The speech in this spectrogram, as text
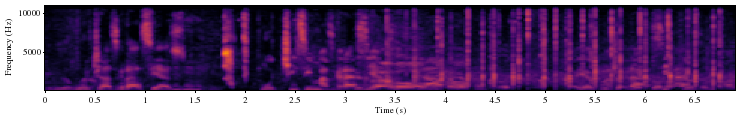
querida güera. Muchas gracias. Muchísimas Que gracias. Bendiga, que haya muchas, que haya muchas Gracias. donaciones más.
